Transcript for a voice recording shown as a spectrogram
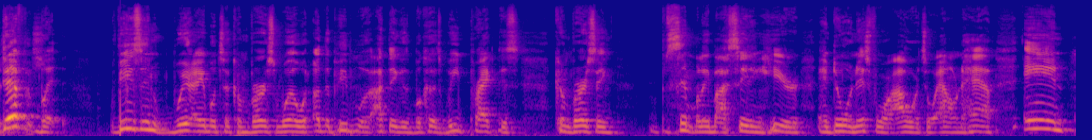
definitely but reason we're able to converse well with other people I think is because we practice conversing simply by sitting here and doing this for an hour to an hour and a half and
